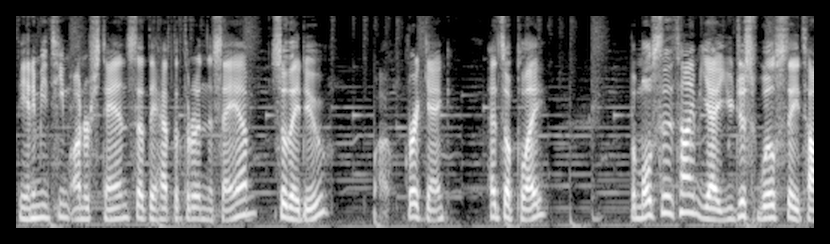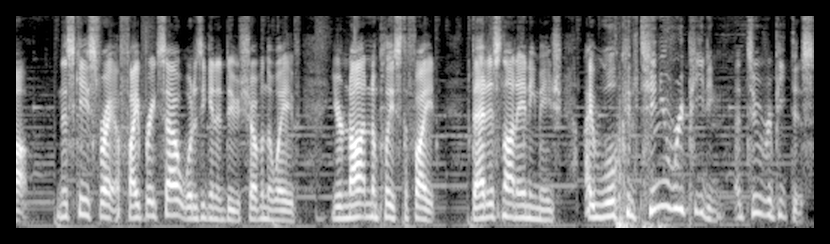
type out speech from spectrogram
The enemy team understands that they have to threaten this AM, so they do. Wow, great gank. Heads up play. But most of the time, yeah, you just will stay top. In this case, right, a fight breaks out, what is he going to do? Shove in the wave. You're not in a place to fight. That is not Anti-Mage. I will continue repeating uh, to repeat this.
